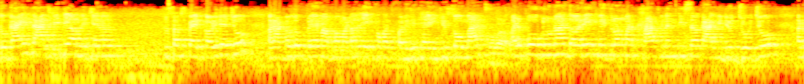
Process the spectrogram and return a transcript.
તો ગાઈઝ આજ રીતે અમને ચેનલ તો સબસ્ક્રાઇબ કરી દેજો અને આટલો બધો પ્રેમ આપવા માટે એક વખત ફરીથી થેન્ક યુ સો મચ. અને પોગલુના દરેક મિત્રોને મારે ખાસ વિનંતી છે કે આ વીડિયો જોજો અને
